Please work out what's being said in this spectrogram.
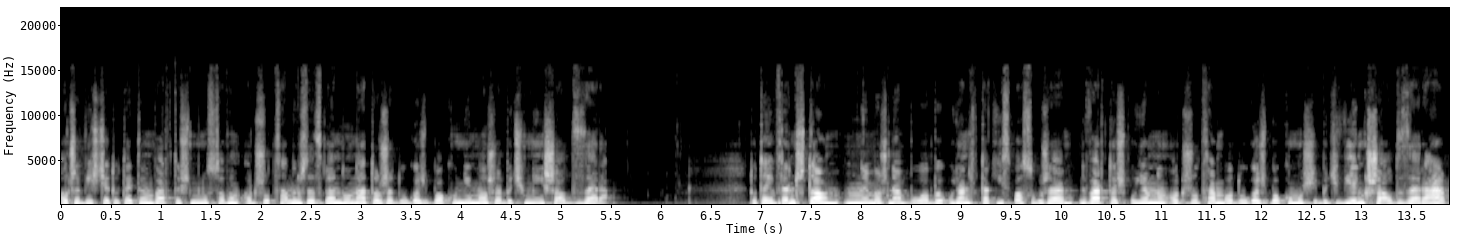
Oczywiście tutaj tę wartość minusową odrzucamy ze względu na to, że długość boku nie może być mniejsza od zera. Tutaj wręcz to mm, można byłoby ująć w taki sposób, że wartość ujemną odrzucam, bo długość boku musi być większa od zera,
